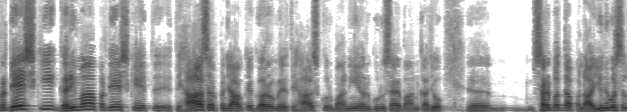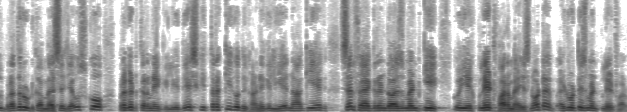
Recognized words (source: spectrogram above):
प्रदेश की गरिमा, प्रदेश के इतिहास और पंजाब के गौरव में इतिहास, कुर्बानी और गुरु साहिबान का जो सरबद्दा भला यूनिवर्सल ब्रदरहुड का मैसेज है, उसको प्रकट करने के लिए, देश की तरक्की को दिखाने के लिए, ना कि एक सेल्फ एग्रेंडोजमेंट की कोई एक प्लेटफॉर्म है इट्स नॉट एडवर्टीजमेंट प्लेटफॉर्म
